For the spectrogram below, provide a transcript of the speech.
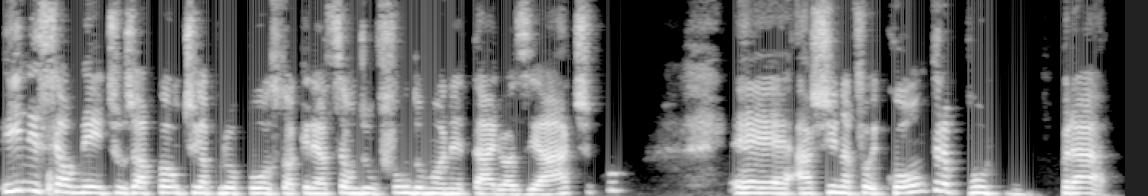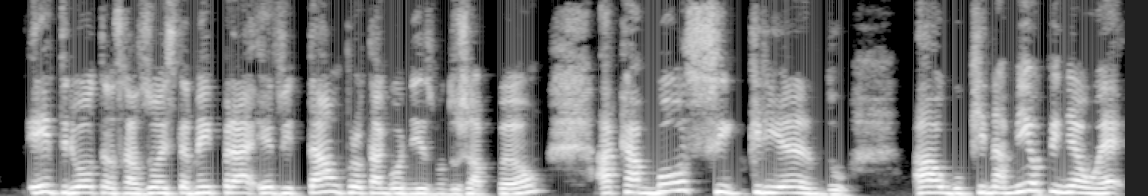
Inicialmente, o Japão tinha proposto a criação de um fundo monetário asiático, é, a China foi contra para entre outras razões também para evitar um protagonismo do Japão, acabou se criando algo que, na minha opinião, é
